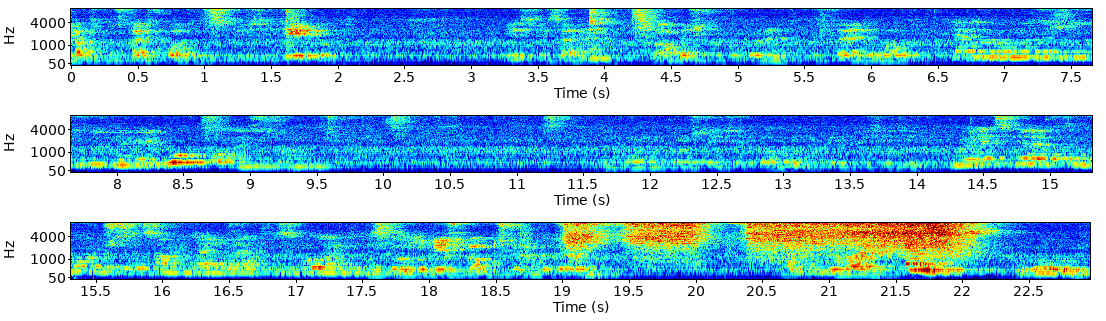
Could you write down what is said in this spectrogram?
как спускать воздух. Себе сидеть тут. Есть специальная кнопочка, которая пускает воздух. Я думаю, мы даже сдуть на берегу полностью. Да, можно просто идти в баллон перекусить. Но я тебе об этом говорю, что это самый идеальный вариант с баллоном. Потому что вот тут есть кнопочка, на которой вот, надуваешь. Угу.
